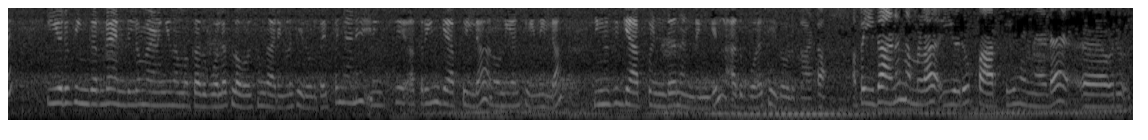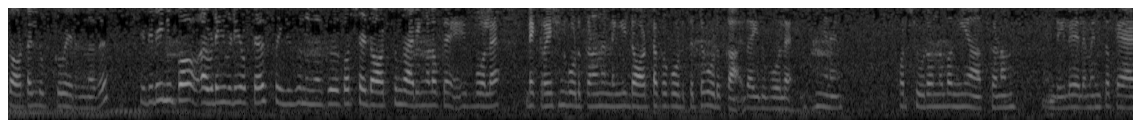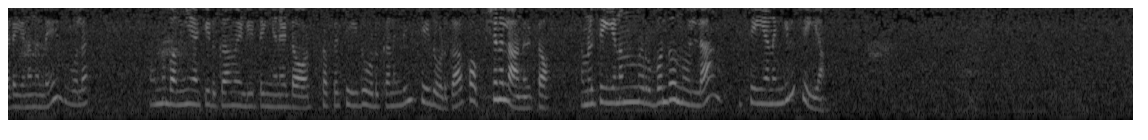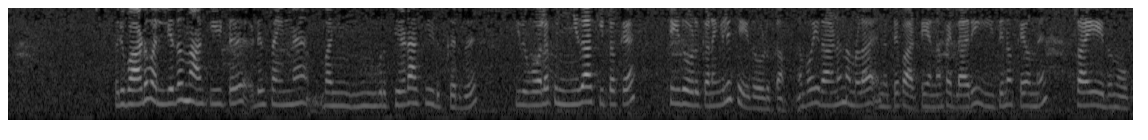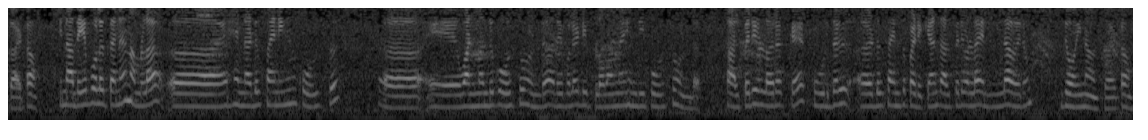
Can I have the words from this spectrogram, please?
ഈ ഒരു ഫിംഗറിന്റെ എൻഡിലും വേണമെങ്കിൽ നമുക്ക് അതുപോലെ ഫ്ലവേഴ്സും കാര്യങ്ങളും ചെയ്ത് കൊടുക്കാം. ഇപ്പം ഞാൻ എനിക്ക് അത്രയും ഗ്യാപ്പ് ഇല്ല അതുകൊണ്ട് ഞാൻ ചെയ്യുന്നില്ല. നിങ്ങൾക്ക് ഗ്യാപ്പ് ഉണ്ട് എന്നുണ്ടെങ്കിൽ അതുപോലെ ചെയ്ത് കൊടുക്കാം കേട്ടോ. അപ്പം ഇതാണ് നമ്മൾ ഈ ഒരു പാർട്ടി ഹെന്നയുടെ ഒരു ടോട്ടൽ ലുക്ക് വരുന്നത്. ഇതിൽ ഇനിയിപ്പോൾ അവിടെ ഇവിടെയൊക്കെ സ്പേസ് നിങ്ങൾക്ക് കുറച്ച് ഡോട്ട്സും കാര്യങ്ങളൊക്കെ ഇതുപോലെ ഡെക്കറേഷൻ കൊടുക്കണം എന്നുണ്ടെങ്കിൽ ഡോട്ടൊക്കെ കൊടുത്തിട്ട് കൊടുക്കാം. ഇതാ ഇതുപോലെ. ഇങ്ങനെ കുറച്ചുകൂടെ ഒന്ന് ഭംഗിയാക്കണം. എന്തെങ്കിലും എലമെന്റ്സ് ഒക്കെ ആഡ് ചെയ്യണമെന്നുണ്ടെങ്കിൽ ഇതുപോലെ ഒന്ന് ഭംഗിയാക്കി എടുക്കാൻ വേണ്ടിയിട്ട് ഇങ്ങനെ ഡോട്ട്സ് ഒക്കെ ചെയ്ത് കൊടുക്കണമെങ്കിൽ ചെയ്ത് കൊടുക്കുക. അതൊക്കെ ഓപ്ഷണലാണ് കേട്ടോ. നമ്മൾ ചെയ്യണം എന്ന് നിർബന്ധമൊന്നുമില്ല. ചെയ്യണമെങ്കിൽ ചെയ്യാം. ഒരുപാട് വലിയതൊന്നും ആക്കിയിട്ട് ഡിസൈനിനെ വൃത്തിയേടാക്കി എടുക്കരുത്. ഇതുപോലെ കുഞ്ഞിതാക്കിയിട്ടൊക്കെ ചെയ്തു കൊടുക്കണമെങ്കിൽ ചെയ്തു കൊടുക്കാം. അപ്പോൾ ഇതാണ് നമ്മൾ ഇന്നത്തെ പാർട്ടി തന്നെ അപ്പോൾ എല്ലാവരും ഇതിനൊക്കെ ഒന്ന് ട്രൈ ചെയ്ത് നോക്കുക കേട്ടോ. പിന്നെ അതേപോലെ തന്നെ നമ്മൾ henna designing course one month കോഴ്സും ഉണ്ട്. അതേപോലെ ഡിപ്ലോമ മെഹന്തി കോഴ്സും ഉണ്ട്. താല്പര്യമുള്ളവരൊക്കെ കൂടുതൽ ഡിസൈൻസ് പഠിക്കാൻ താല്പര്യമുള്ള എല്ലാവരും ജോയിൻ ആക്കുക കേട്ടോ.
